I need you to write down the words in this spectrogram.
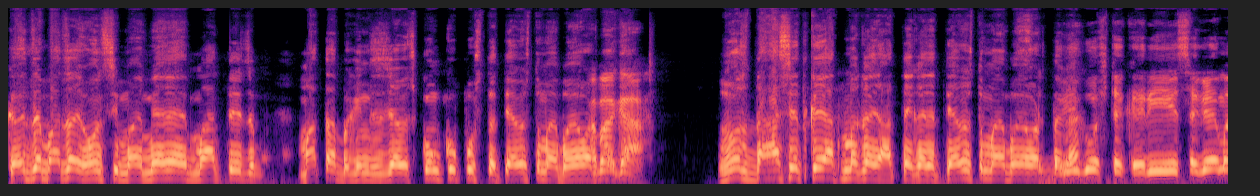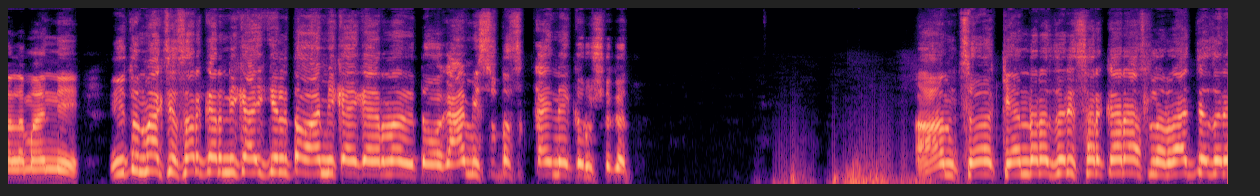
कर्ज बाजार होऊन सी- म- मे- मातेच माता भगिनीचं ज्यावेळेस कुंकू पुसतं त्यावेळेस तुम्हाला बरं हा वाटतं बघा. का? रोज दहा शेतकरी आत्महत्या हत्या करतात त्यावेळेस तुम्हाला बरं वाटतं का? गोष्ट खरी सगळे मला मान्य आहे. इथून मागच्या सरकारने काय केलं तर आम्ही काय करणार आहे? तेव्हा आम्ही सुद्धा काही नाही करू शकत. आमचं केंद्र जरी सरकार असलं राज्य जरी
